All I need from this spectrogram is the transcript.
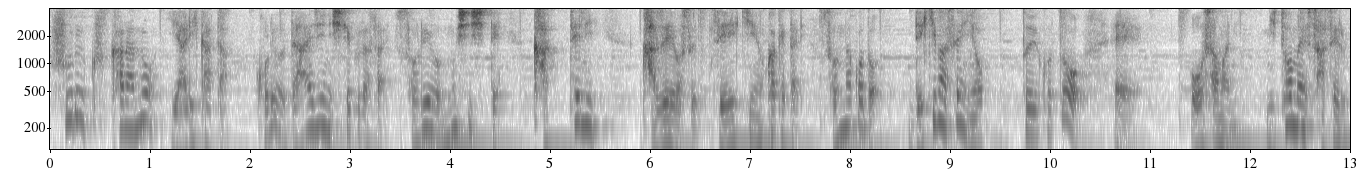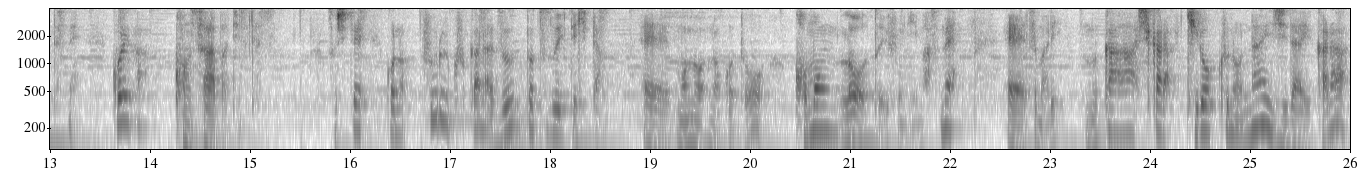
古くからのやり方これを大事にしてください。それを無視して勝手に課税をする税金をかけたりそんなことできませんよということを、えー、王様に認めさせるんですね。これがコンサーバティブです。そしてこの古くからずっと続いてきたえもののことをコモンローというふうに言いますね、えー、つまり昔から記録のない時代から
